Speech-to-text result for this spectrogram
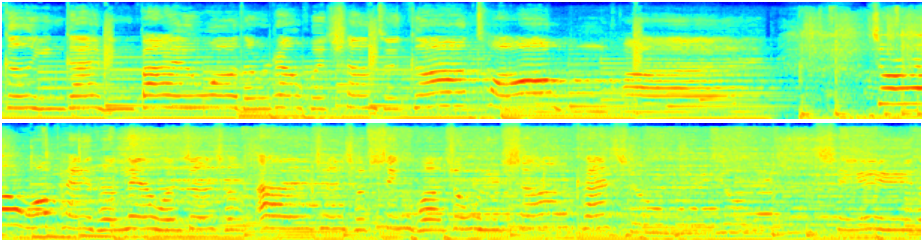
更应该明白，我当然会沉醉个痛他练完这场爱，只求心花终于盛开，就没有别的期待。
